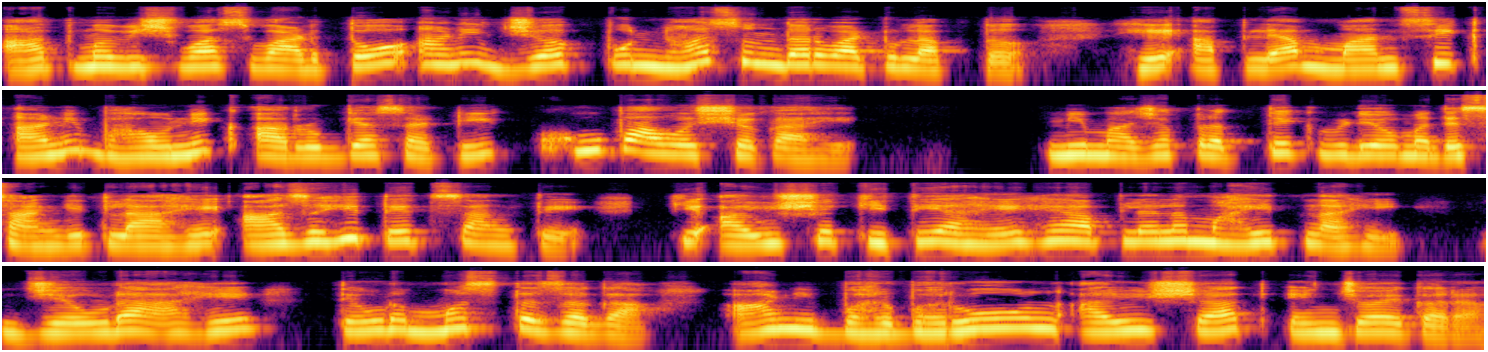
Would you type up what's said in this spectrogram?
आत्मविश्वास वाढतो आणि जग पुन्हा सुंदर वाटू लागतं. हे आपल्या मानसिक आणि भावनिक आरोग्यासाठी खूप आवश्यक आहे. मी माझ्या प्रत्येक व्हिडिओमध्ये सांगितलं आहे. आजही तेच सांगते की आयुष्य किती आहे हे आपल्याला माहीत नाही. जेवढं आहे तेवढं मस्त जगा आणि भरभरून आयुष्यात एन्जॉय करा.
